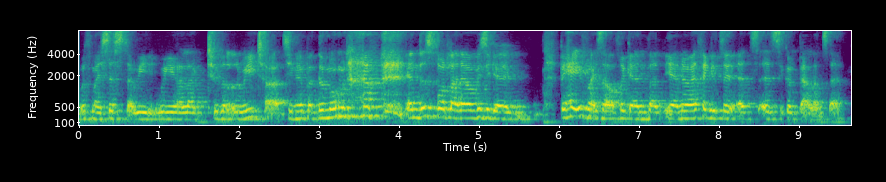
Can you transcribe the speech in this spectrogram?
with my sister we we are like two little retards you know but the moment i'm in the spotlight i obviously get behave myself again but yeah no i think it's a it's, it's a good balance there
